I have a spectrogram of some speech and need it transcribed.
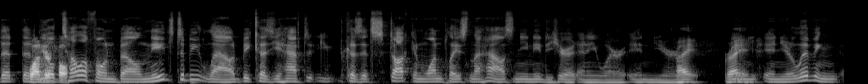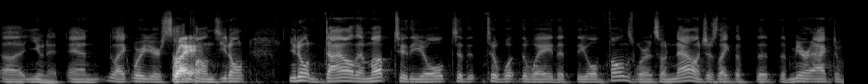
that the, the Wonderful. old telephone bell needs to be loud because you have to you, because it's stuck in one place in the house and you need to hear it anywhere in your Right, right. in, in your living uh, unit and like where your cell Right. phones you don't you don't dial them up to the old to the to what the way that the old phones were and so now it's just like the the, the mere act of,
